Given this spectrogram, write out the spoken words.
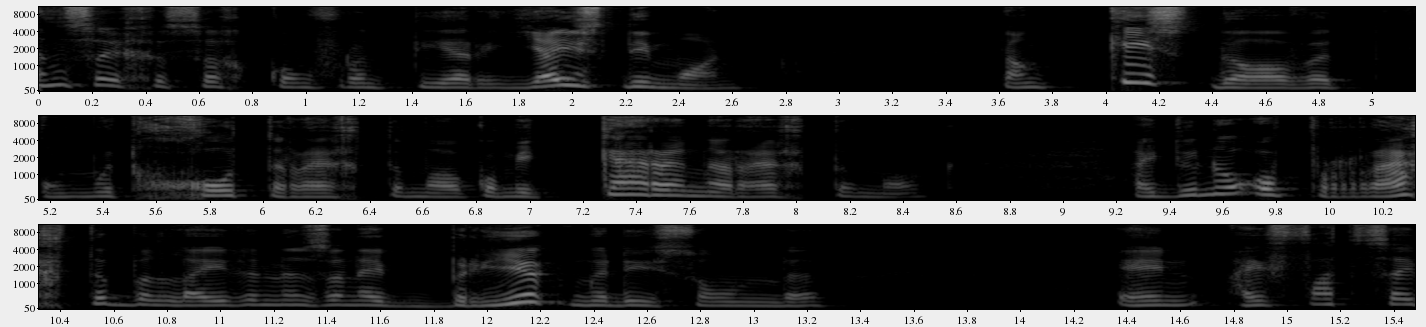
in sy gesig konfronteer, juis die man, dan kies Dawid om met God reg te maak, om die kern reg te maak. Hy doen 'n opregte belydenis en hy breek met die sonde en hy vat sy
